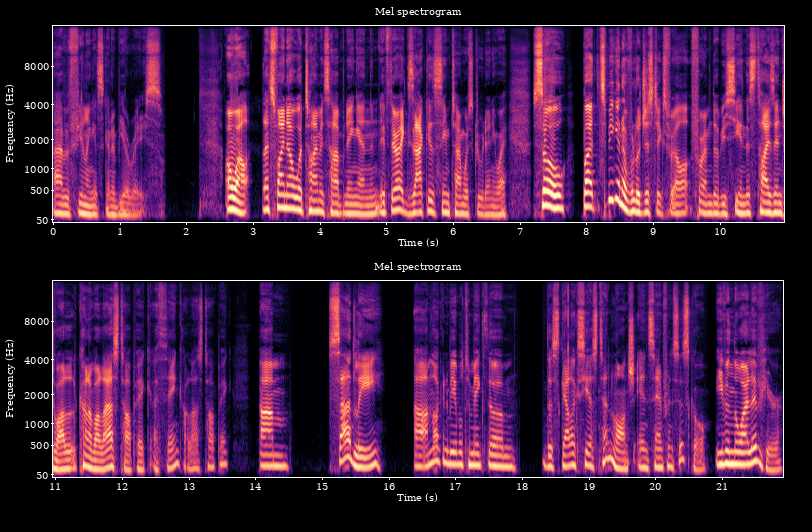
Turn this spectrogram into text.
I have a feeling it's going to be a race. Oh well, let's find out what time it's happening, and if they're exactly the same time, we're screwed anyway. So, but speaking of logistics for for MWC, and this ties into our kind of our last topic, I think our last topic. Um, sadly, uh, I'm not going to be able to make the um, this Galaxy S10 launch in San Francisco, even though I live here.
